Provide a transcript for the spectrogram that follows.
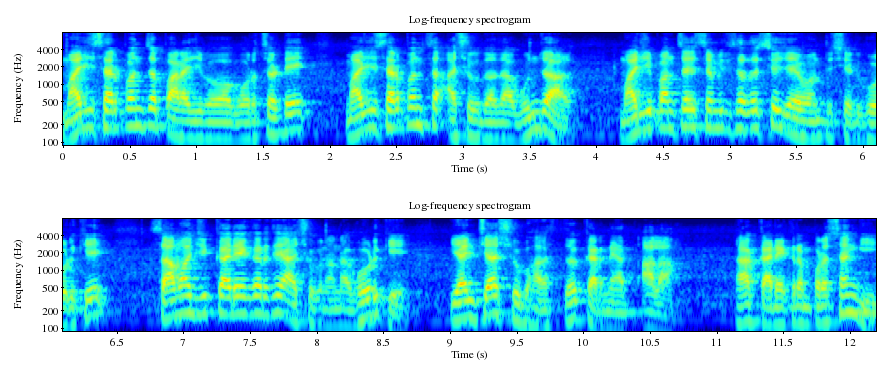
माजी सरपंच पाराजीबाबा बोरचटे माजी सरपंच अशोकदादा गुंजाळ माजी पंचायत समिती सदस्य जयवंत शेठ घोडके सामाजिक कार्यकर्ते अशोकनाना घोडके यांच्या शुभहस्त करण्यात आला. हा कार्यक्रम प्रसंगी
